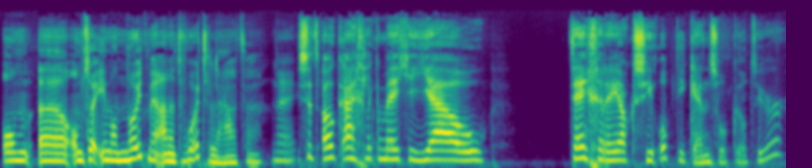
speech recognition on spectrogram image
om, eh, om zo iemand nooit meer aan het woord te laten? Nee. Is het ook eigenlijk een beetje jouw tegenreactie op die cancelcultuur?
